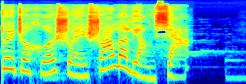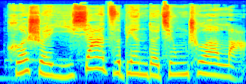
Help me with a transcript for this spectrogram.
对着河水刷了两下，河水一下子变得清澈了。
